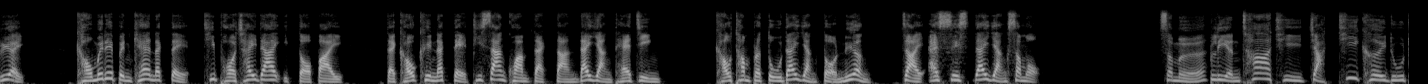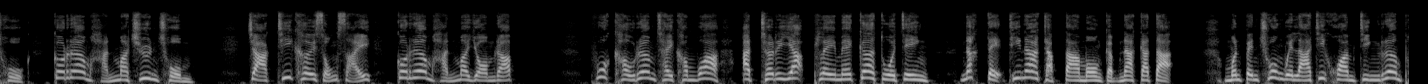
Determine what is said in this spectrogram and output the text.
เรื่อยๆ เขาไม่ได้เป็นแค่นักเตะที่พอใช้ได้อีกต่อไป แต่เขาคือนักเตะที่สร้างความแตกต่างได้อย่างแท้จริง เขาทำประตูได้อย่างต่อเนื่อง จ่ายแอสซิสต์ได้อย่างสมะเสมอเปลี่ยนท่าทีจากที่เคยดูถูก ก็เริ่มหันมาชื่นชม จากที่เคยสงสัยก็เริ่มหันมายอมรับ พวกเขาเริ่มใช้คำว่าอัจฉริยะเพลย์เมเกอร์ตัวจริง นักเตะที่น่าจับตามองกับนากาตะ มันเป็นช่วงเวลาที่ความจริงเริ่มเผ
